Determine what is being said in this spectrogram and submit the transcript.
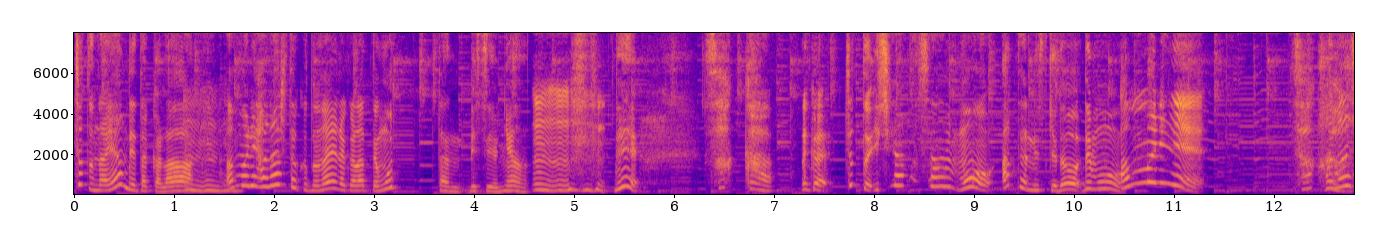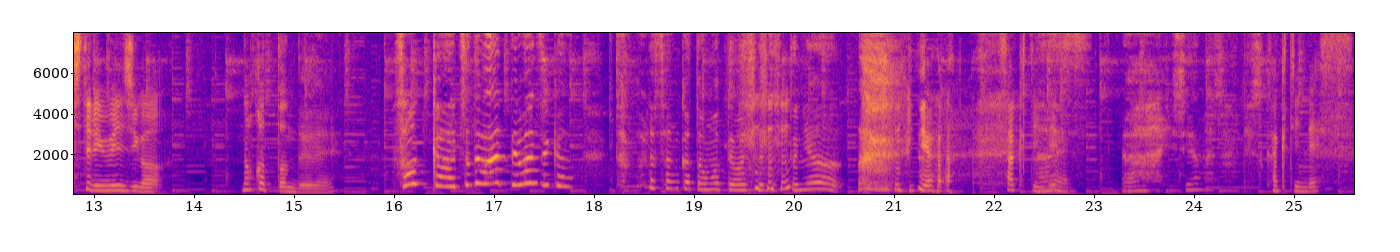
ちょっと悩んでたから、うんうんうん。あんまり話したことないのかなって思ったんですよにゃん。うんうん。でそっか。なんかちょっか石山さんもあったんですけどでもあんまりね話してるイメージがなかったんだよね。そっか。ちょっと待ってマジか田村さんかと思ってましたずっとにゃんいやサクチンです、あー石山さんですか。サクチンです。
